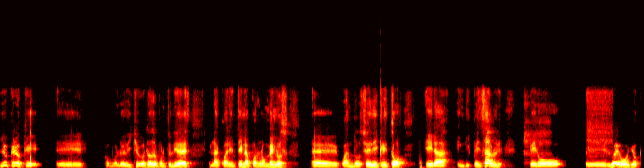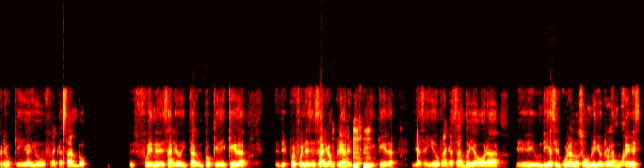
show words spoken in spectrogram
yo creo que, eh, como lo he dicho en otras oportunidades, la cuarentena por lo menos eh, cuando se decretó era indispensable, pero eh, luego yo creo que ha ido fracasando pues fue necesario dictar un toque de queda, después fue necesario ampliar el toque de queda y ha seguido fracasando y ahora eh, un día circulan los hombres y otros las mujeres,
